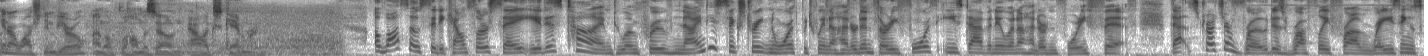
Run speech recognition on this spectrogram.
In our Washington Bureau, I'm Oklahoma's own Alex Cameron. Owasso city councilors say it is time to improve 96th Street North between 134th East Avenue and 145th. That stretch of road is roughly from Raising's,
